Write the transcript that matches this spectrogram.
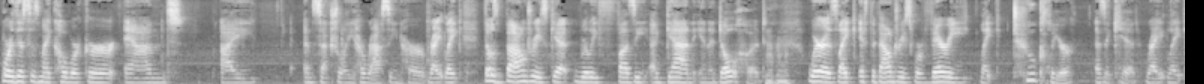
or this is my coworker and i am sexually harassing her, right? Like those boundaries get really fuzzy again in adulthood. Mm-hmm. Whereas, like, if the boundaries were very, like, too clear as a kid, right? Like,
